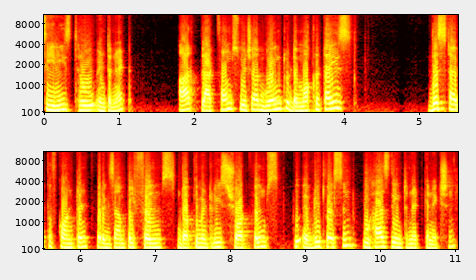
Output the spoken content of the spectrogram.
series through internet, are platforms which are going to democratize this type of content, for example, films, documentaries, short films, to every person who has the internet connection.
